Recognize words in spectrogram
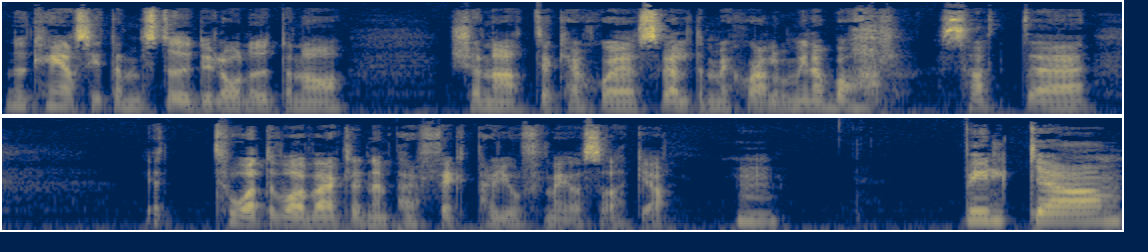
nu kan jag sitta med studielån utan att känna att jag kanske svälter mig själv och mina barn. Så att eh, jag tror att det var verkligen en perfekt period för mig att söka. Vilka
